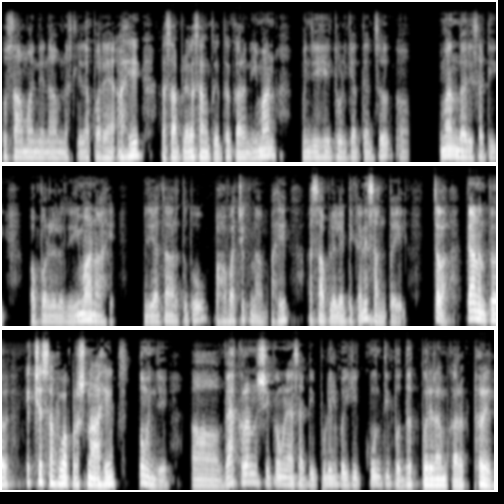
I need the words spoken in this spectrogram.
तो सामान्य नाम नसलेला पर्याय आहे, असं आपल्याला सांगता येतं. कारण इमान म्हणजे हे थोडक्यात त्यांचं अ, इमानदारीसाठी वापरलेलं जे इमान आहे, म्हणजे याचा अर्थ तो भाववाचक नाम आहे, असं आपल्याला या ठिकाणी सांगता येईल. चला त्यानंतर 106वा प्रश्न आहे, तो म्हणजे व्याकरण शिकवण्यासाठी पुढीलपैकी कोणती पद्धत परिणामकारक ठरेल?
